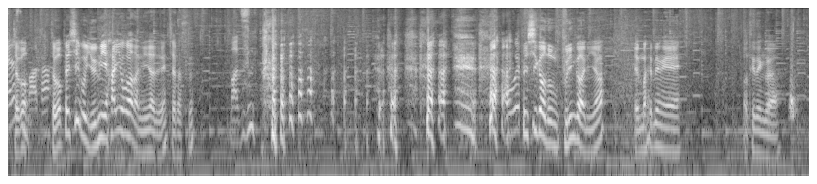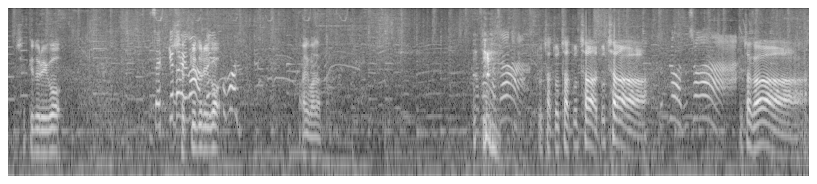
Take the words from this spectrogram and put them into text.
저거 맞아. 저거 패시브 유미 하이오간 아니냐 쟤 제라스? 맞은. 어, 왜- 패시가 너무 구린 거 아니냐? 엠마 해병해 어떻게 된 거야? 새끼들 이거 새끼들 새끼들 이거. 이거. 아이 맞았다 가자 가자. 쫓아 쫓아 쫓아 쫓아 쫓아가 쫓아가. 쫓아가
